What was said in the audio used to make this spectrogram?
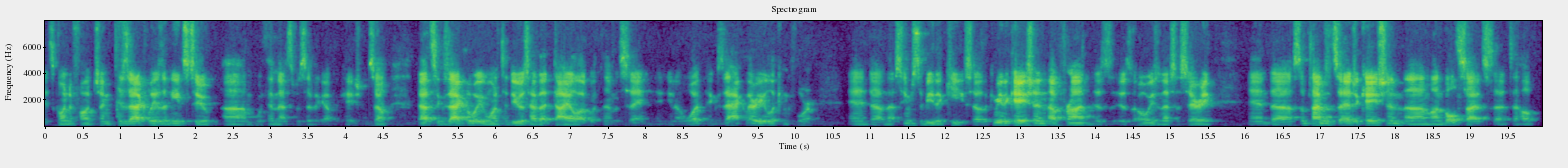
it's going to function exactly as it needs to um, within that specific application? So that's exactly what we want to do is have that dialogue with them and say, you know, what exactly are you looking for? And um, that seems to be the key. So the communication up front is, is always necessary and uh, sometimes it's education um, on both sides to, to, help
